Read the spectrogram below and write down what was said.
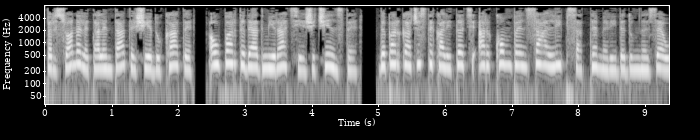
Persoanele talentate și educate au parte de admirație și cinste, de parcă aceste calități ar compensa lipsa temerii de Dumnezeu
